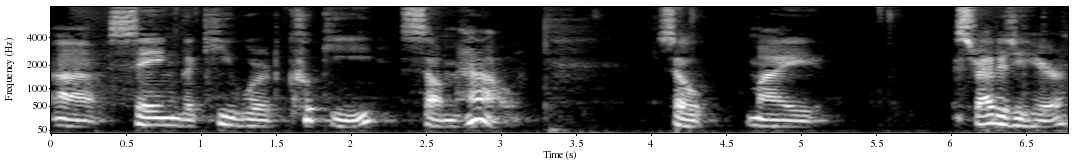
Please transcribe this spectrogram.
uh, saying the keyword cookie somehow. So my strategy here,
